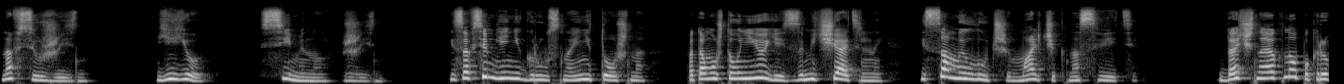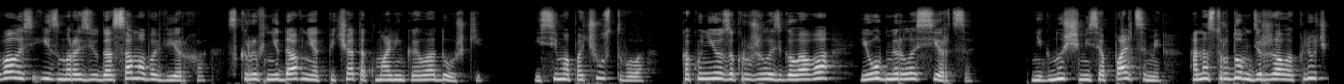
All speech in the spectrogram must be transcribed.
На всю жизнь. Ее, Симину, жизнь. И совсем ей не грустно и не тошно, потому что у нее есть замечательный и самый лучший мальчик на свете. Дачное окно покрывалось изморозью до самого верха, скрыв недавний отпечаток маленькой ладошки – и Сима почувствовала, как у нее закружилась голова и обмерло сердце. Негнущимися пальцами она с трудом держала ключ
